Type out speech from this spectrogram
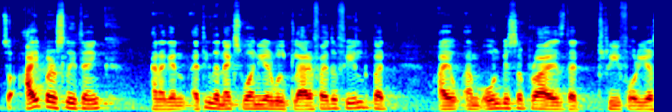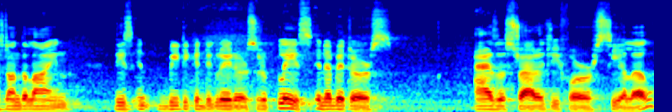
So I personally think, and again, I think the next one year will clarify the field, but I, I won't be surprised that three, four years down the line, these BTK degraders replace inhibitors as a strategy for CLL.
